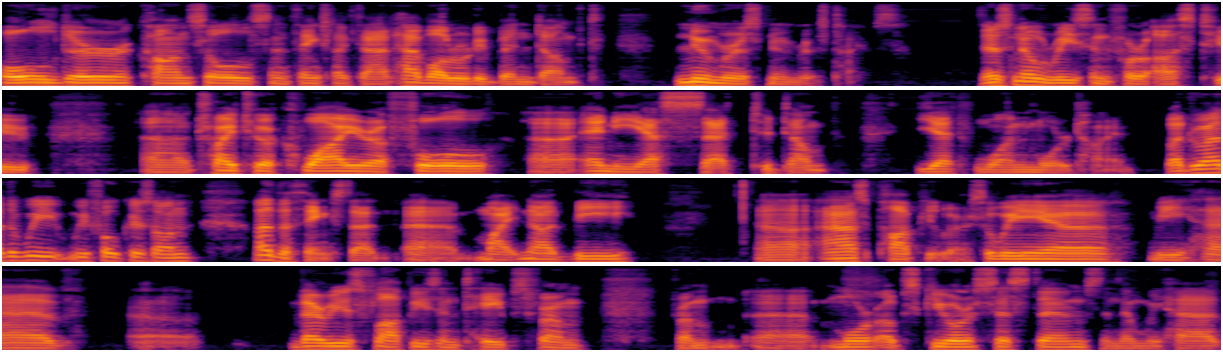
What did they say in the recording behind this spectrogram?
older consoles and things like that have already been dumped numerous, numerous times. There's no reason for us to uh, try to acquire a full uh, NES set to dump yet one more time, but rather we, we focus on other things that uh, might not be uh, as popular. So we uh, we have uh, various floppies and tapes from from uh, more obscure systems, and then we have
